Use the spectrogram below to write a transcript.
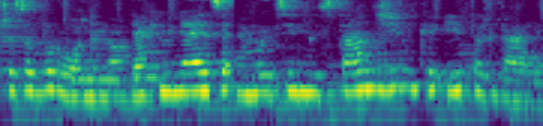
що заборонено, як міняється емоційний стан жінки і так далі.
